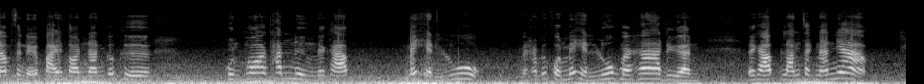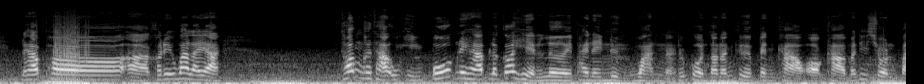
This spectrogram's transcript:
นำเสนอไปตอนนั้นก็คือ คุณพ่อท่านหนึ่งนะครับ ไม่เห็นลูกนะครับทุกคนไม่เห็นลูกมา 5 เดือนนะครับ หลังจากนั้นเนี่ยนะครับพออเขาเรียกว่าอะไรอะ ท่องคาถาอุงอิงปุ๊บนะครับแล้วก็เห็นเลยภายใน 1 วันนะทุกคนตอนนั้นคือเป็นข่าวออกข่าวมาที่ชนไป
